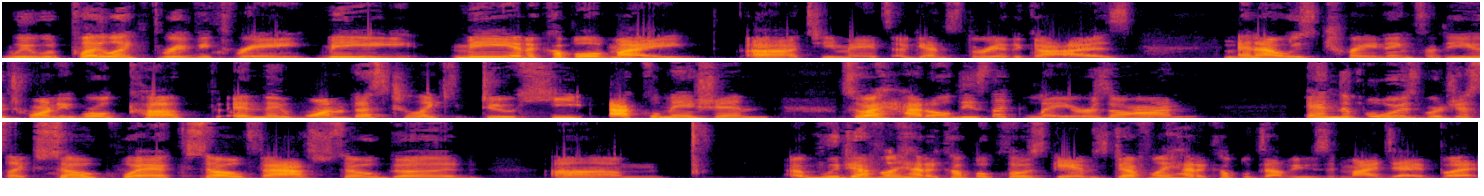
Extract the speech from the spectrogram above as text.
We would play like three v three, me, me, and a couple of my uh, teammates against three of the guys. And I was training for the U twenty World Cup, and they wanted us to like do heat acclimation. So I had all these like layers on, and the boys were just like so quick, so fast, so good. Um, we definitely had a couple close games. Definitely had a couple W's in my day, but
